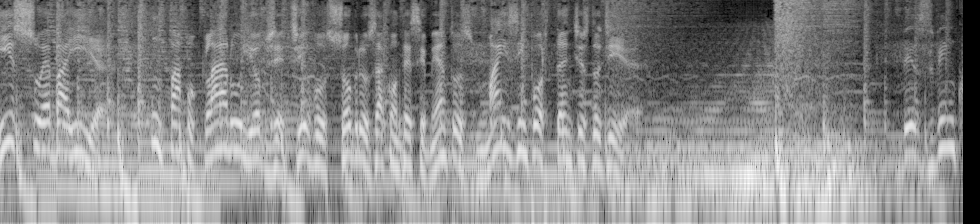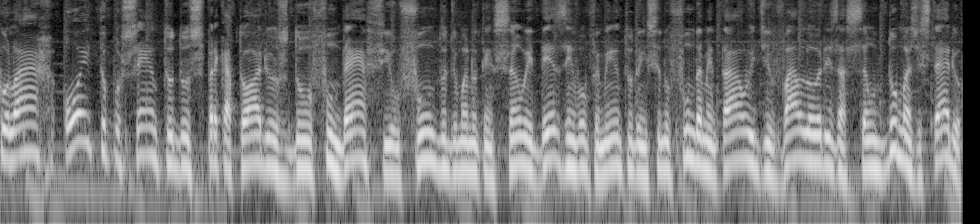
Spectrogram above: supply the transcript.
Isso é Bahia. Um papo claro e objetivo sobre os acontecimentos mais importantes do dia. Desvincular 8% dos precatórios do Fundef, o Fundo de Manutenção e Desenvolvimento do Ensino Fundamental e de Valorização do Magistério,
